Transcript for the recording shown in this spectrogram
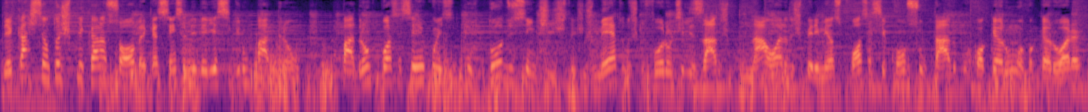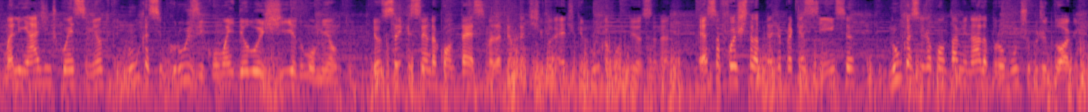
Descartes tentou explicar na sua obra que a ciência deveria seguir um padrão, um padrão que possa ser reconhecido por todos os cientistas. Os métodos que foram utilizados na hora do experimento possa ser consultado por qualquer um a qualquer hora, uma linhagem de conhecimento que nunca se cruze com uma ideologia do momento. Eu sei que isso ainda acontece, mas a tentativa é de que nunca aconteça, né? Essa foi a estratégia para que a ciência nunca seja contaminada por algum tipo de dogma.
